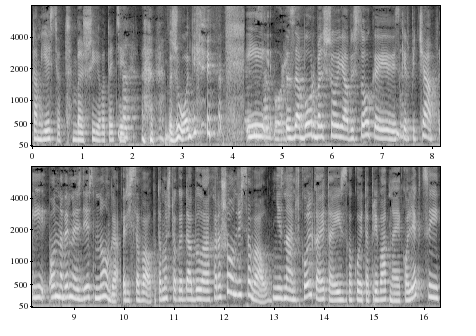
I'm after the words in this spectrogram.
Там есть вот большие вот эти да. жоги. И забор. забор большой, а высокий, из кирпича. И он, наверное, здесь много рисовал, потому что когда было хорошо, он рисовал. Не знаем, сколько это из какой-то приватной коллекции,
